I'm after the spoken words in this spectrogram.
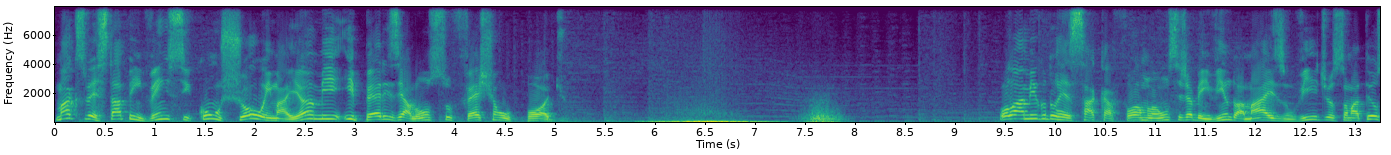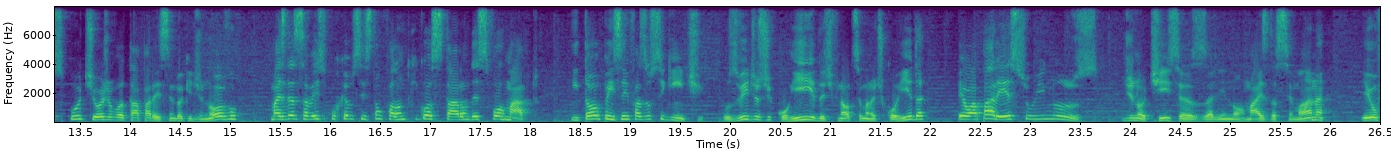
Max Verstappen vence com um show em Miami e Pérez e Alonso fecham o pódio. Olá, amigo do Ressaca Fórmula 1, seja bem-vindo a mais um vídeo. Eu sou Matheus Pucci e hoje eu vou estar aparecendo aqui de novo, mas dessa vez porque vocês estão falando que gostaram desse formato. Então eu pensei em fazer o seguinte: os vídeos de corrida, de final de semana de corrida, eu apareço e nos de notícias ali normais da semana, eu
